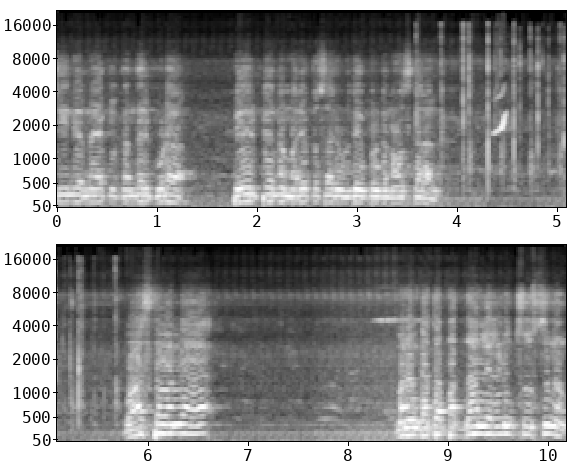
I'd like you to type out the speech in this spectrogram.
సీనియర్ నాయకులకు అందరికీ కూడా పేరు పేరున మరొకసారి హృదయపూర్వక నమస్కారాలు. వాస్తవంగా మనం గత పద్నాలుగు నుంచి చూస్తున్నాం.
